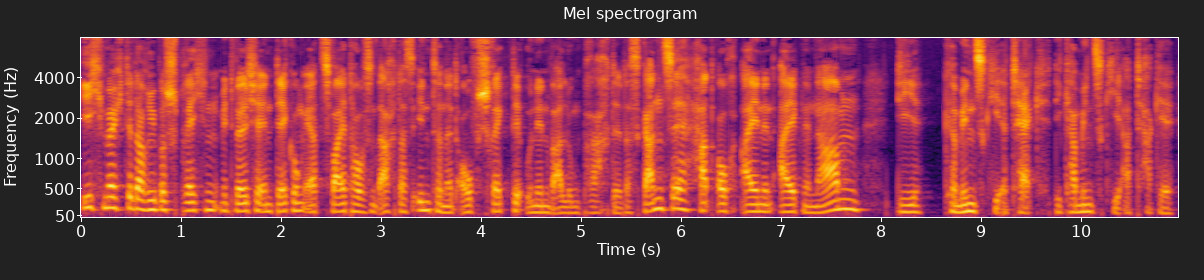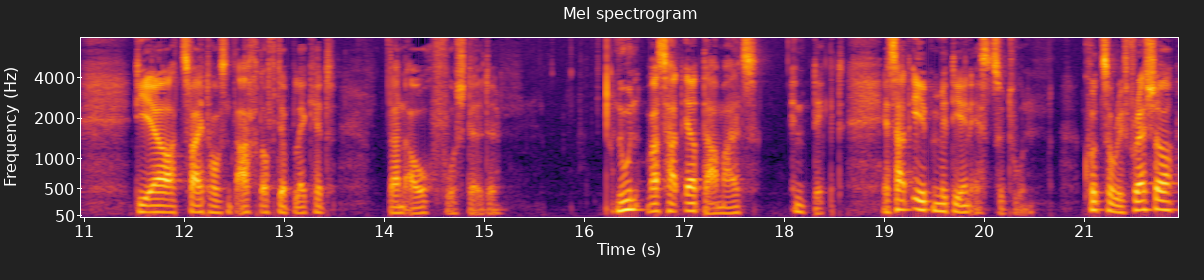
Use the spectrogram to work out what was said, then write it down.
Ich möchte darüber sprechen, mit welcher Entdeckung er 2008 das Internet aufschreckte und in Wallung brachte. Das Ganze hat auch einen eigenen Namen, die Kaminsky Attack, die Kaminsky Attacke, die er 2008 auf der Black Hat dann auch vorstellte. Nun, was hat er damals entdeckt? Es hat eben mit DNS zu tun. Kurzer Refresher.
